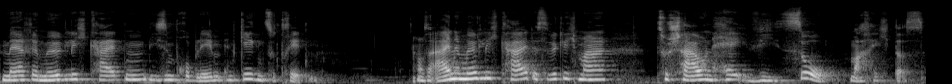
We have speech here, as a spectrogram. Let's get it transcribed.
mehrere Möglichkeiten, diesem Problem entgegenzutreten. Also eine Möglichkeit ist wirklich mal zu schauen, hey, wieso mache ich das?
